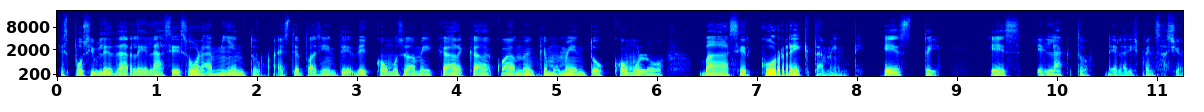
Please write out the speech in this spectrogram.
es posible darle el asesoramiento a este paciente de cómo se va a medicar, cada cuándo, en qué momento, cómo lo va a hacer correctamente. Este es el acto de la dispensación.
